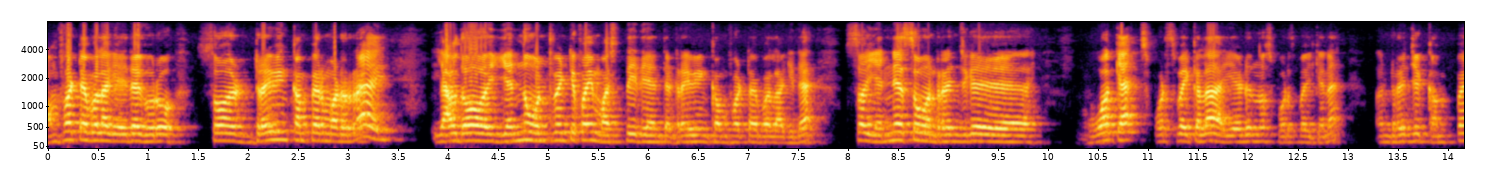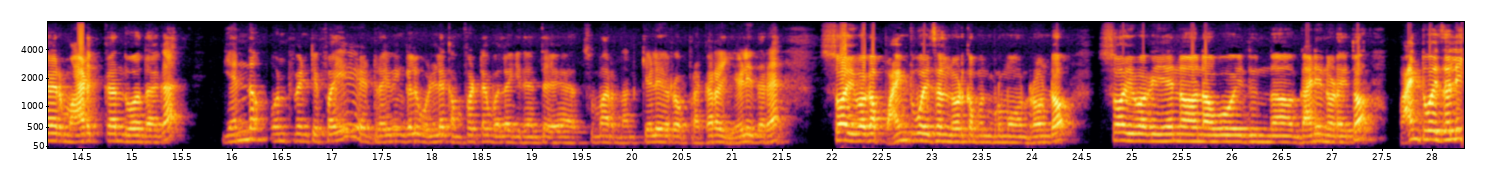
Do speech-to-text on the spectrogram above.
ಕಂಫರ್ಟೇಬಲ್ ಆಗಿ ಇದೆ ಗುರು. ಸೊ ಡ್ರೈವಿಂಗ್ ಕಂಪೇರ್ ಮಾಡಿದ್ರೆ ಯಾವುದೋ ಎನ್ ಒನ್ ಟ್ವೆಂಟಿ ಫೈವ್ ಮಸ್ತ್ ಇದೆ ಅಂತ ಡ್ರೈವಿಂಗ್ ಕಂಫರ್ಟೇಬಲ್ ಆಗಿದೆ. ಸೊ ಎನ್ ಎಸ್ ಒಂದು ರೇಂಜ್ಗೆ ಓಕೆ. ಸ್ಪೋರ್ಟ್ಸ್ ಬೈಕ್ ಅಲ್ಲ, ಎರಡನ್ನೂ ಸ್ಪೋರ್ಟ್ಸ್ ಬೈಕೇನೆ ಒಂದು ರೇಂಜಿಗೆ ಕಂಪೇರ್ ಮಾಡ್ಕೊಂಡು ಹೋದಾಗ ಎನ್ ಒನ್ ಟ್ವೆಂಟಿ ಫೈ ಡ್ರೈವಿಂಗಲ್ಲಿ ಒಳ್ಳೆ ಕಂಫರ್ಟೇಬಲ್ ಆಗಿದೆ ಅಂತ ಸುಮಾರು ನಾನು ಕೇಳಿರೋ ಪ್ರಕಾರ ಹೇಳಿದ್ದಾರೆ. ಸೊ ಇವಾಗ ಪಾಯಿಂಟ್ ವೈಸಲ್ಲಿ ನೋಡ್ಕೊಂಡು ಬಂದ್ಬಿಡೋಣ ಒಂದು ರೌಂಡು ಸೊ ಇವಾಗ ಏನು ನಾವು ಇದನ್ನ ಗಾಡಿ ನೋಡಾಯ್ತು. ಪಾಯಿಂಟ್ ವೈಸಲ್ಲಿ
